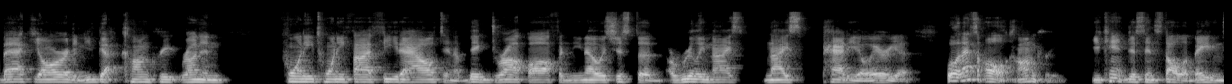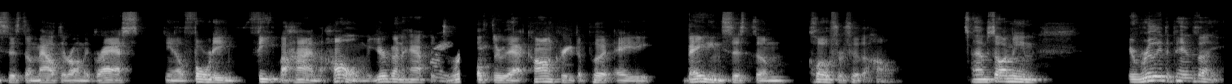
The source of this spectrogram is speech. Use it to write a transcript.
backyard and you've got concrete running 20, 25 feet out and a big drop off. And, you know, it's just a, a really nice, nice patio area. Well, that's all concrete. You can't just install a baiting system out there on the grass, you know, 40 feet behind the home. You're going to have to right. drill through that concrete to put a baiting system closer to the home. Um, so, I mean, it really depends on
